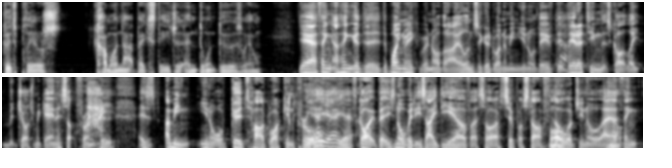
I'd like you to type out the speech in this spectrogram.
good players come on that big stage and don't do as well. Yeah, I think I think the the point you make about Northern Ireland's a good one. I mean, you know, they've they're a team that's got like Josh Magennis up front, who is, I mean, you know, a good, hard-working pro. Yeah, yeah, yeah. He's got, but he's nobody's idea of a sort of superstar forward. You know, I think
